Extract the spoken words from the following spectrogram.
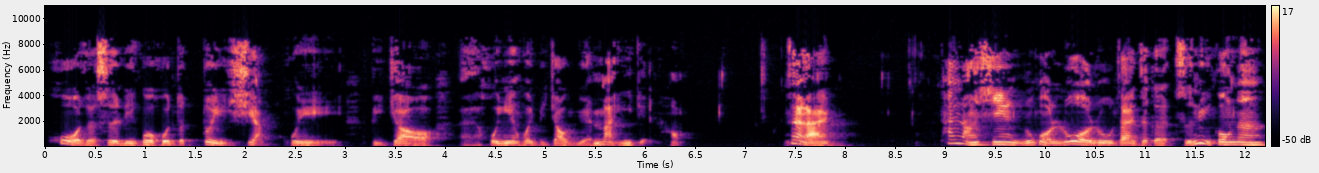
或者是离过婚的对象，会比较呃婚姻会比较圆满一点哈。再来，贪狼星如果落入在这个子女宫呢？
